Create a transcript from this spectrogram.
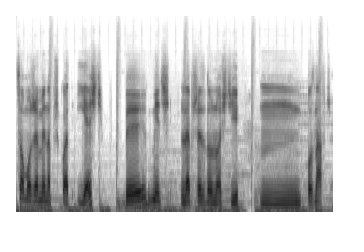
co możemy na przykład jeść, by mieć lepsze zdolności mm, poznawcze.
